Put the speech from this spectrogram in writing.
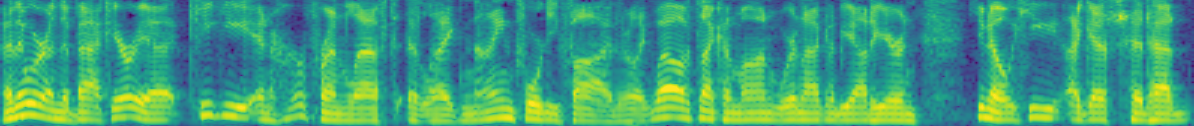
And then we were in the back area. Kiki and her friend left at like 9:45. They're like, "Well, if it's not coming on, we're not going to be out here." And you know, he I guess had had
